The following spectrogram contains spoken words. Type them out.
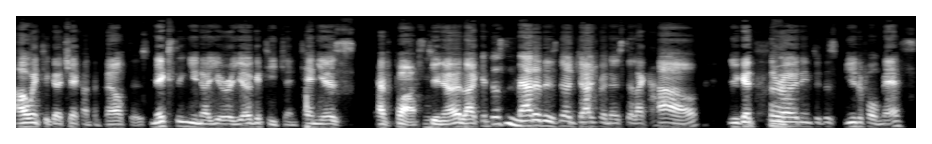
I went to go check out the belters. Next thing you know, you're a yoga teacher and 10 years have passed, you know, like it doesn't matter. There's no judgment as to like how you get thrown into this beautiful mess.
